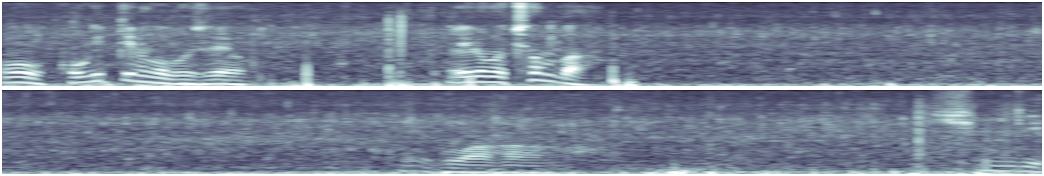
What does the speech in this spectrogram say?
오 고기 뛰는 거 보세요 나 이런 거 처음 봐 와, 신기.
